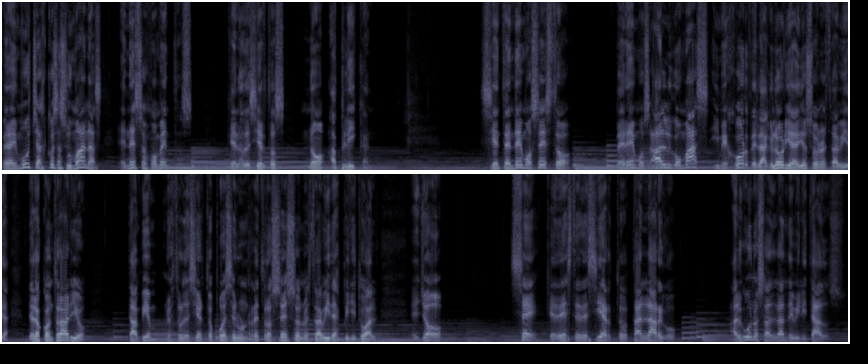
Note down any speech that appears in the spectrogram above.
Pero hay muchas cosas humanas en esos momentos que en los desiertos no aplican. Si entendemos esto, veremos algo más y mejor de la gloria de Dios sobre nuestra vida. De lo contrario, también nuestro desierto puede ser un retroceso en nuestra vida espiritual. Eh, yo sé que de este desierto tan largo, algunos saldrán debilitados.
